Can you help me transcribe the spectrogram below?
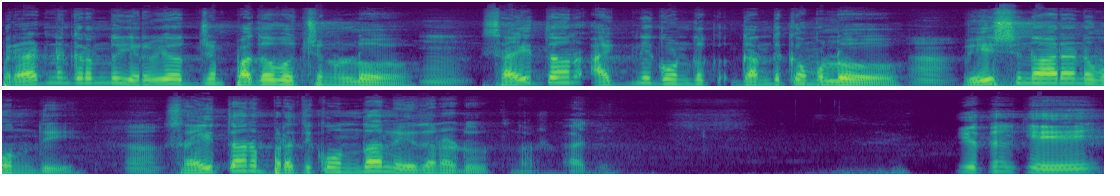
ఆ, ప్రయత్న గ్రంథం ఇరవై అధ్యాయం పదో వచనంలో సైతాన్ అగ్ని గంధకములో వేసినారని ఉంది. సైతాన్ బ్రతికి ఉందా లేదని అడుగుతున్నారు. అది. ఇతనికి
